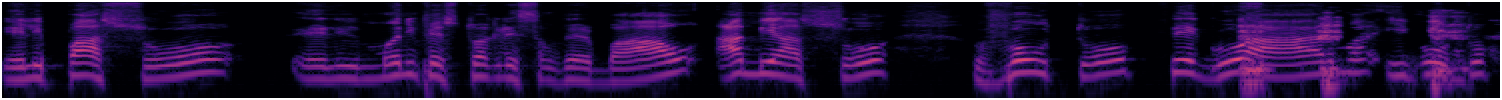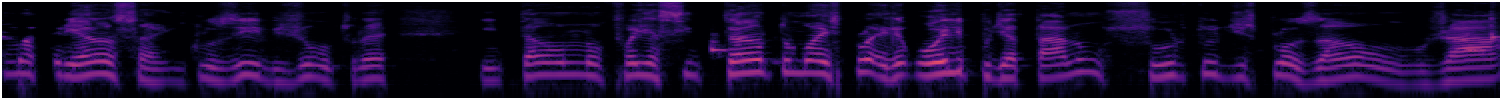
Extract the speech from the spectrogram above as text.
Ele passou, ele manifestou agressão verbal, ameaçou, voltou, pegou a arma e voltou com uma criança, inclusive, junto, né? Então não foi assim tanto uma explosão. Ou ele podia estar num surto de explosão já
